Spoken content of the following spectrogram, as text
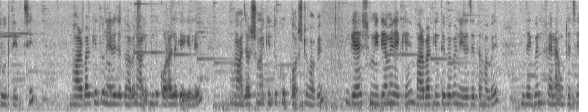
দুধ দিচ্ছি। বারবার কিন্তু নেড়ে যেতে হবে, নাহলে কিন্তু কড়া লেগে গেলে মাজার সময় কিন্তু খুব কষ্ট হবে। গ্যাস মিডিয়ামে রেখে বারবার কিন্তু এভাবে নেড়ে যেতে হবে। দেখবেন ফেনা উঠেছে।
